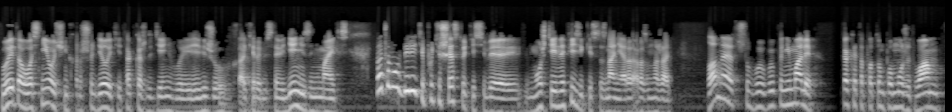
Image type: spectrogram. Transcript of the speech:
вы это во сне очень хорошо делаете, и так каждый день вы, я вижу, хакерами сновидений занимаетесь. Поэтому берите, путешествуйте себе, можете и на физике сознание размножать. Главное, чтобы вы понимали, как это потом поможет вам,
